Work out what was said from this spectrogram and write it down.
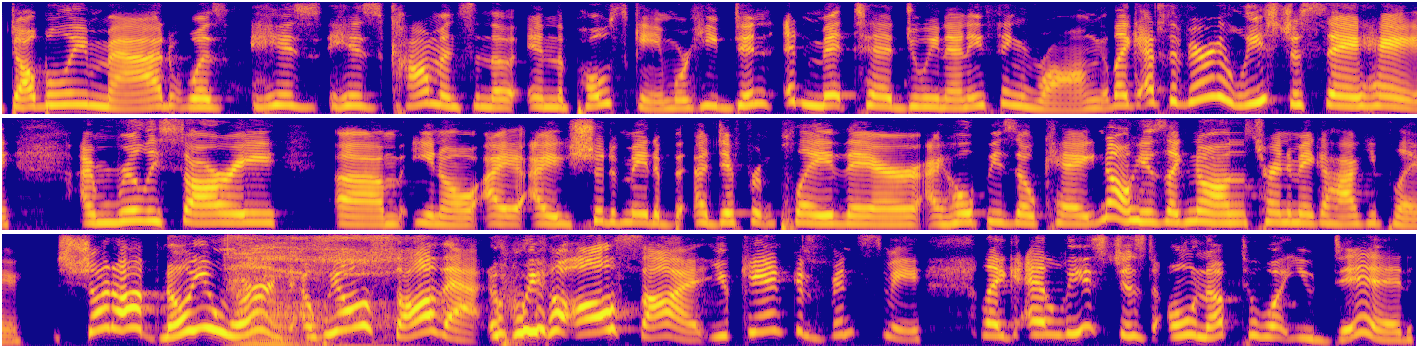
doubly mad was his his comments in the in the post game where he didn't admit to doing anything wrong like at the very least just say hey i'm really sorry um you know i i should have made a, a different play there. I hope he's okay. No he's like no i was trying to make a hockey play. Shut up. No you weren't. We all saw that. We all saw it. You can't convince me. Like at least just own up to what you did.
